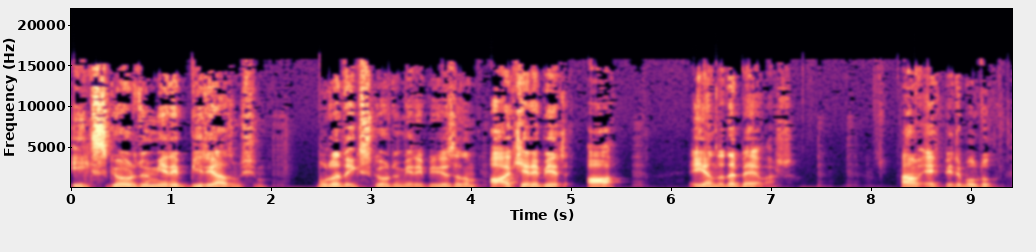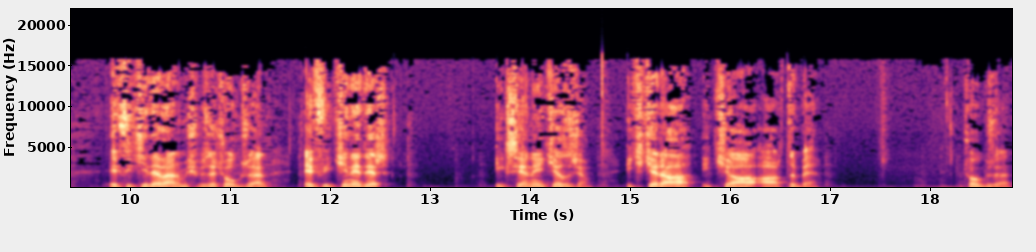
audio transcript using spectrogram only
x gördüğüm yere 1 yazmışım. Burada da x gördüğüm yere 1 yazalım. a kere 1 a. E yanında da b var. Tamam f1'i bulduk. f2 de vermiş bize çok güzel. f2 nedir? x yerine 2 yazacağım. 2 kere a 2a artı b. Çok güzel.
